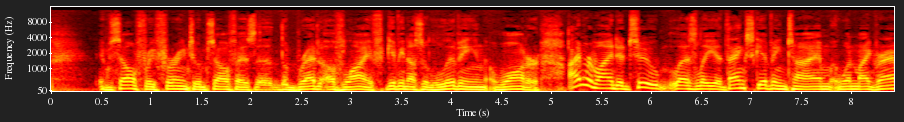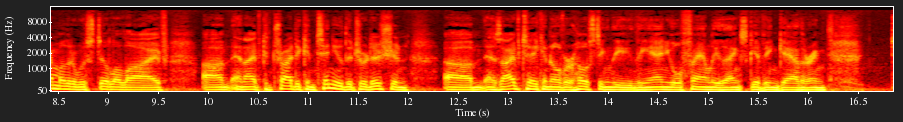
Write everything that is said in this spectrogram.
himself referring to himself as the, the, bread of life, giving us living water. I'm reminded too, Leslie, at Thanksgiving time when my grandmother was still alive, um, and I've tried to continue the tradition um, as I've taken over hosting the, the annual family Thanksgiving gathering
